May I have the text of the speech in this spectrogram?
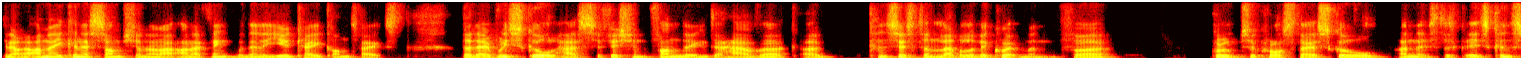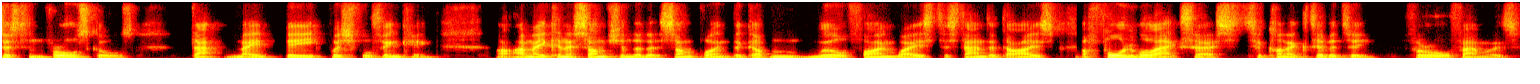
You know i make an assumption and i, and I think within a uk context that every school has sufficient funding to have a, a consistent level of equipment for groups across their school and it's it's consistent for all schools that may be wishful thinking i make an assumption that at some point the government will find ways to standardize affordable access to connectivity for all families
